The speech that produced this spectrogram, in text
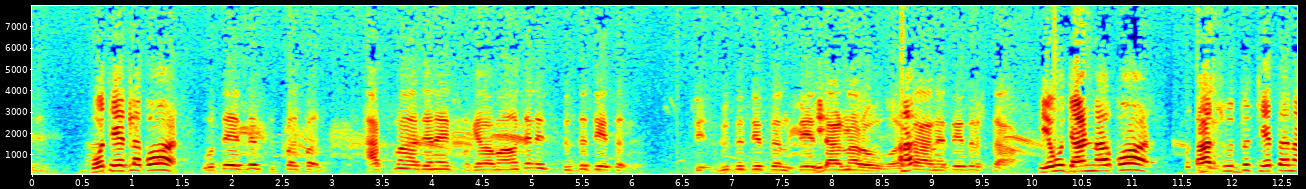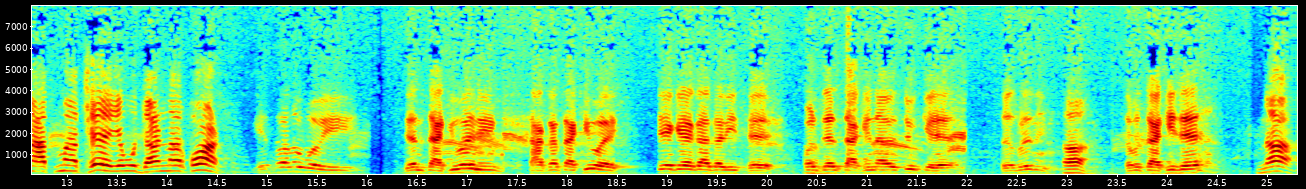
જ. પોતે એટલે કોણ? પોતે એટલે આત્મા જેને કહેવામાં આવે છે ને શુદ્ધ ચેતન. શુદ્ધ ચેતન તે જાણનારો હતા અને તે દ્રષ્ટા. એવું જાણનાર કોણ? આ શુદ્ધ ચેતન આત્મા છે એવું જાણનાર કોણ? એ તો અનુભવી. જેને ચાખ્યું હોય ને સાકર ચાખ્યું હોય તે કે કરી છે. પણ જેને ચાખી ના આવે શું કે તમે ચાખી છે? ના.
